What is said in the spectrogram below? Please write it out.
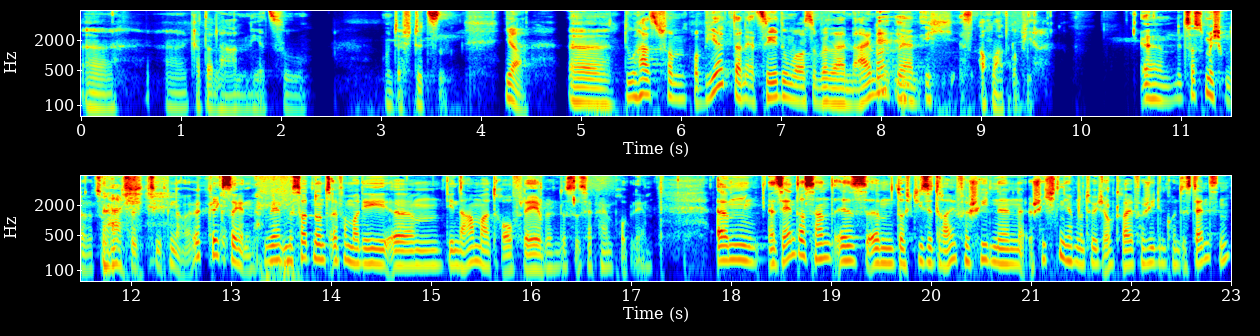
äh, äh, Katalanen hier zu unterstützen. Ja, äh, du hast schon probiert, dann erzähl du mal was über deinen Eindruck, während ich es auch mal probiere. Ähm, jetzt hast du mich runtergezogen. Ah, genau, kriegst du hin. Wir, wir sollten uns einfach mal die, ähm, die Namen mal drauf labeln. Das ist ja kein Problem. Ähm, sehr interessant ist, ähm, durch diese drei verschiedenen Schichten, die haben natürlich auch drei verschiedene Konsistenzen.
